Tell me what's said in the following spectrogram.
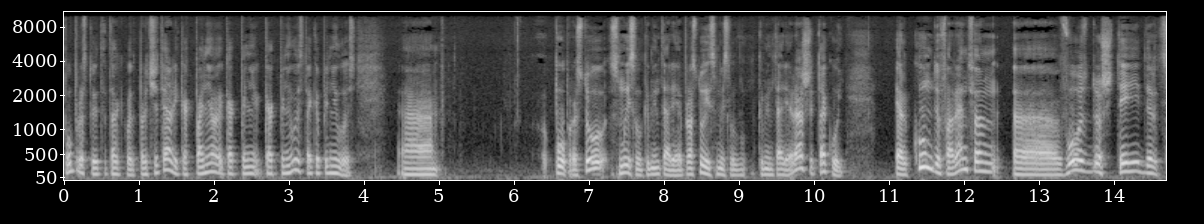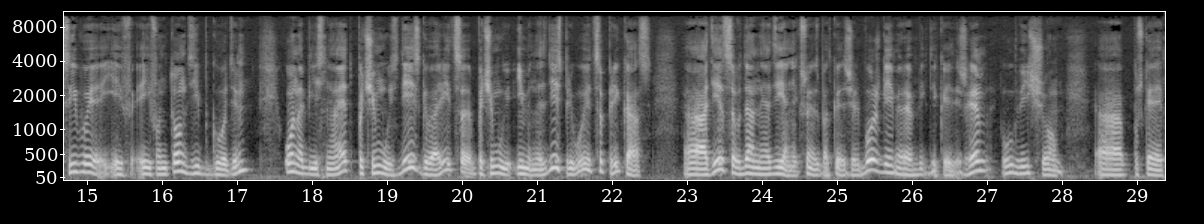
Попросту это так вот прочитали, как, понял, как, поня, как понялось, так и понялось. А, попросту смысл комментария, простой смысл комментария Раши такой – Эркум де фаренферн воздух штейдер цивуя эйфонтон дип годим. Он объясняет, почему здесь говорится, почему именно здесь приводится приказ э, одеться в данное одеяние. Ксонис баткэдишель божгеймера, бигдикэдишгэм, улвейшом. Э, пускай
